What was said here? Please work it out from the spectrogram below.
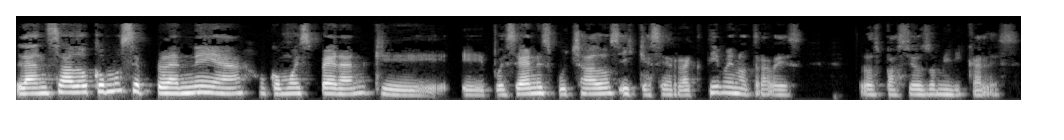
lanzado, cómo se planea o cómo esperan que eh, pues sean escuchados y que se reactiven otra vez los paseos dominicales.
